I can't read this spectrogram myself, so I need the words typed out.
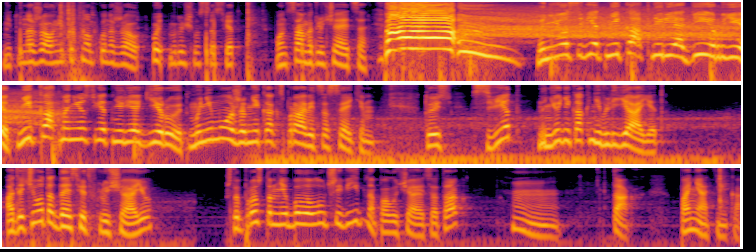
Не ту нажал, не ту кнопку нажал. Ой, выключился свет. Он сам выключается. А! На нее свет никак не реагирует. Никак на нее свет не реагирует. Мы не можем никак справиться с этим. То есть свет на нее никак не влияет. А для чего тогда я свет включаю? Чтобы просто мне было лучше видно, получается, так? Хм. Так, Понятненько.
